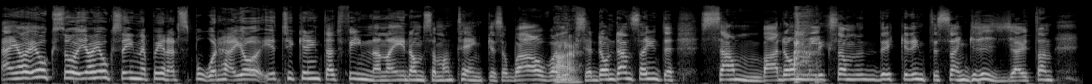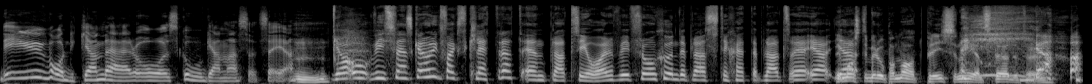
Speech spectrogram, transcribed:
Jag är, också, jag är också inne på ert spår här. Jag, jag tycker inte att finnarna är de som man tänker så wow vad Nej. lyxiga. De dansar ju inte samba, de liksom dricker inte sangria utan det är ju vodkan där och skogarna så att säga. Mm. Ja, och vi svenskar har ju faktiskt klättrat en plats i år. Vi är från sjunde plats till sjätte plats. Och jag, jag, Det måste bero på matprisen och elstödet. Ja,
